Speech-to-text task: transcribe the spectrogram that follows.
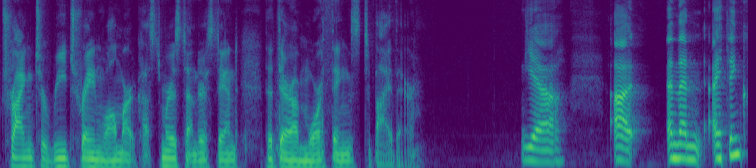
trying to retrain Walmart customers to understand that there are more things to buy there. Yeah. Uh, and then I think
